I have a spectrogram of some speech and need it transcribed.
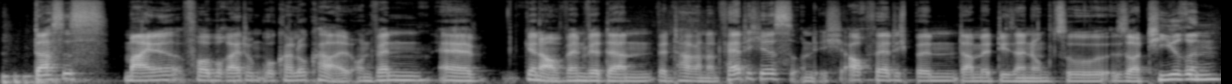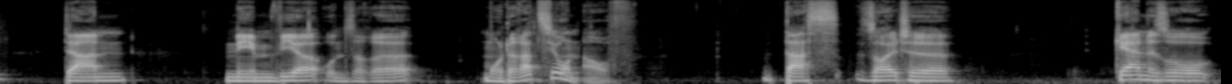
das ist meine Vorbereitung OK Lokal. Und wenn, äh, genau, wenn wir dann, wenn Taran dann fertig ist und ich auch fertig bin, damit die Sendung zu sortieren, dann nehmen wir unsere Moderation auf. Das sollte gerne so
